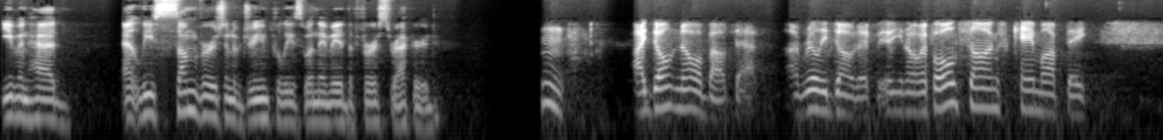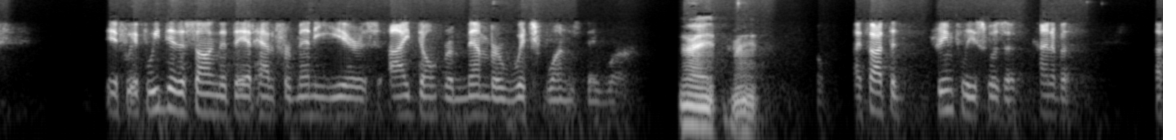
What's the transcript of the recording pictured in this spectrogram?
even had at least some version of Dream Police when they made the first record. Hmm. I don't know about that. I really don't. If you know, if old songs came up, they if if we did a song that they had had for many years, I don't remember which ones they were. Right, right. I thought that Dream Police was a kind of a a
